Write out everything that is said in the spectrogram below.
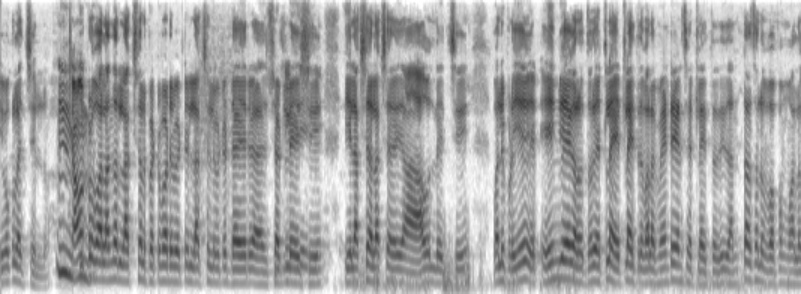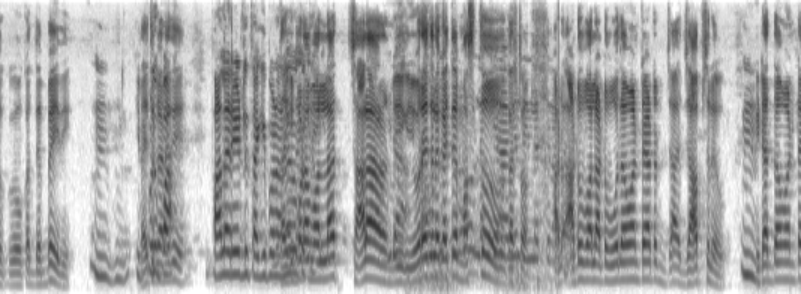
యువకులు వచ్చేళ్ళు. ఇప్పుడు వాళ్ళందరూ లక్షలు పెట్టుబడి పెట్టి లక్షలు పెట్టి డైరీ షెడ్లు వేసి ఈ లక్ష లక్ష ఆవులు తెచ్చి వాళ్ళు ఇప్పుడు ఏ ఏం చేయగలుగుతారు? ఎట్లా ఎట్లా అవుతుంది వాళ్ళ మెయింటెనెన్స్ ఎట్లా అవుతుంది ఇదంతా అసలు పాపం వాళ్ళకు ఒక దెబ్బ ఇది. ఇప్పుడు పాల రేట్లు తగ్గిపోవడం వల్ల చాలా ఈ యువ రైతులకైతే మస్తు కష్టం. అటు అటు వాళ్ళు అటు పోదామంటే అటు జా- జాబ్స్ లేవు. ఇటు వద్దామంటే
